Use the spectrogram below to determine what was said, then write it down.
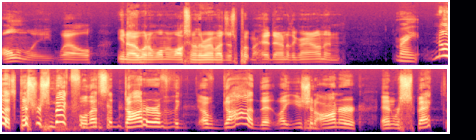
only well, you know, when a woman walks into the room, I just put my head down to the ground and Right. no, that's disrespectful. that's the daughter of the of God that like you should Yeah. honor and respect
